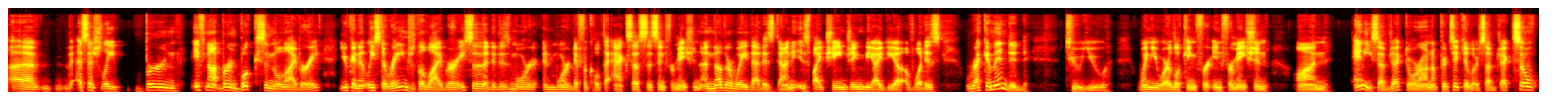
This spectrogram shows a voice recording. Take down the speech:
uh, essentially burn, if not burn books in the library, you can at least arrange the library so that it is more and more difficult to access this information. Another way that is done is by changing the idea of what is recommended to you when you are looking for information on any subject or on a particular subject. So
